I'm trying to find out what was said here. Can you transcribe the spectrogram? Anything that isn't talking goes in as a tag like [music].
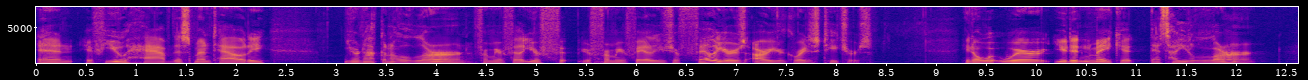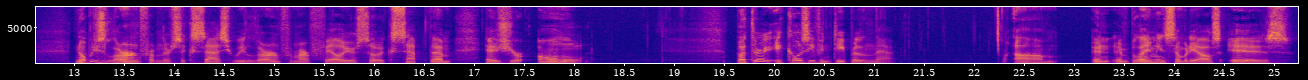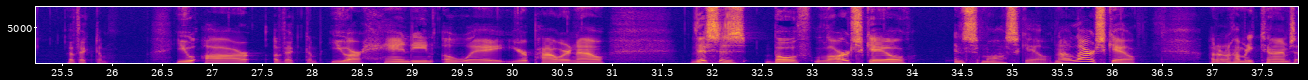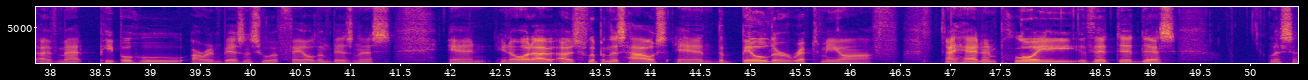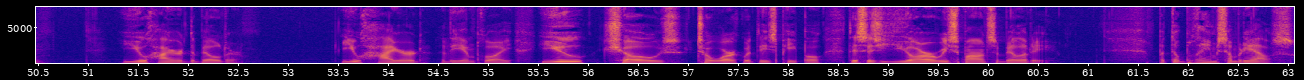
And if you have this mentality, you're not going to learn from your fail your, from your failures. Your failures are your greatest teachers. You know, where you didn't make it, that's how you learn. Nobody's learned from their success. We learn from our failures, so accept them as your own. But there, it goes even deeper than that. Um, and, and blaming somebody else is a victim. You are a victim. You are handing away your power. Now, this is both large scale and small scale. Now, large scale, I don't know how many times I've met people who are in business who have failed in business. And you know what? I, I was flipping this house and the builder ripped me off. I had an employee that did this. Listen, you hired the builder. You hired the employee. You chose to work with these people. This is your responsibility. But they'll blame somebody else.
